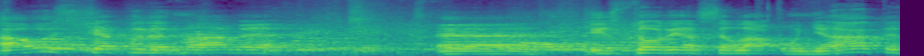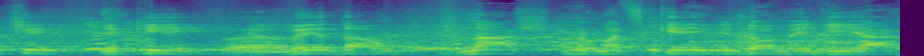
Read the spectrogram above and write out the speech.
А ось ще перед нами історія села Унятичі, який е, видав наш громадський відомий діяч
